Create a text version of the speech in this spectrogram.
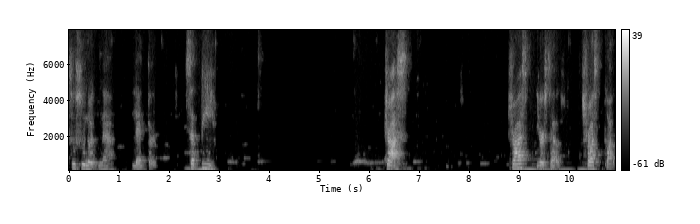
susunod na letter. Sa T. Trust. Trust yourself. Trust God.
